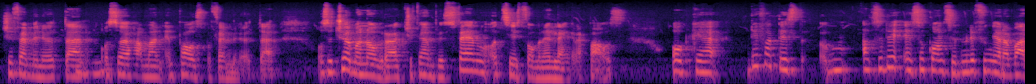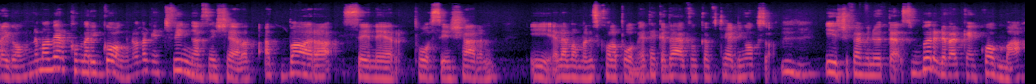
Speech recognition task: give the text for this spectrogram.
25 minuter Mm. och så har man en paus på 5 minuter. Och så kör man några 25 plus 5 och till sist får man en längre paus. Och eh, det är faktiskt, mm, alltså det är så konstigt men det fungerar varje gång. När man väl kommer igång, när man verkligen tvingar sig själv att bara se ner på sin skärm i, eller vad man nu ska hålla på med, jag tänker att det här funkar för träning också, Mhm. i 25 minuter så börjar det verkligen komma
